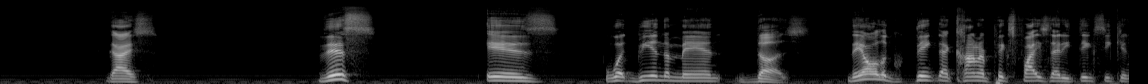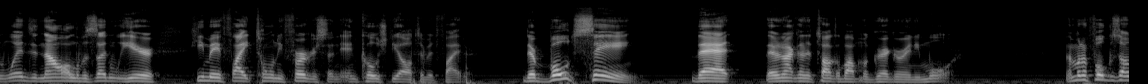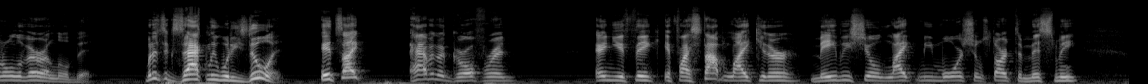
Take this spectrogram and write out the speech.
Guys, this is what being the man does they all think that Conor picks fights that he thinks he can win, and now all of a sudden we hear he may fight Tony Ferguson and coach the Ultimate Fighter. They're both saying that they're not going to talk about McGregor anymore. I'm going to focus on Oliveira a little bit, but it's exactly what he's doing. It's like having a girlfriend and you think if I stop liking her, maybe she'll like me more, she'll start to miss me.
